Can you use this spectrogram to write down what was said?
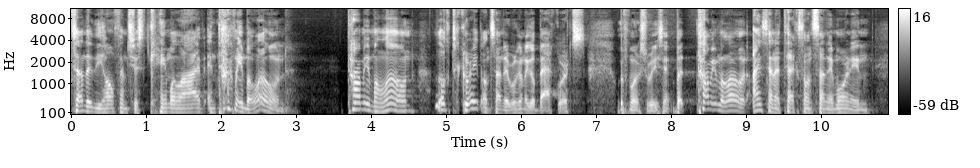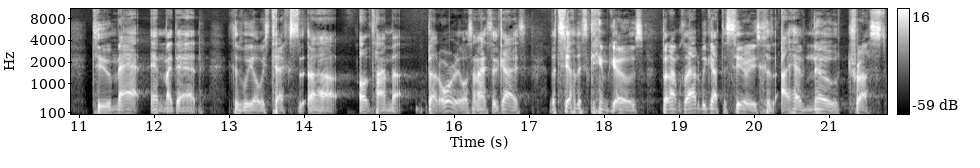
Sunday the offense just came alive and Tommy Milone Tommy Milone looked great on Sunday. We're going to go backwards with most recent. But Tommy Milone, I sent a text on Sunday morning to Matt and my dad because we always text uh, all the time about, about Orioles. And I said, guys, let's see how this game goes. But I'm glad we got the series because I have no trust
